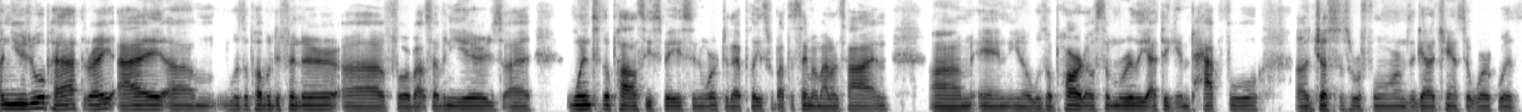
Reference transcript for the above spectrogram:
unusual path, right? I um, was a public defender uh, for about seven years. I went into the policy space and worked at that place for about the same amount of time, um, and you know, was a part of some really, I think, impactful uh, justice reforms, and got a chance to work with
